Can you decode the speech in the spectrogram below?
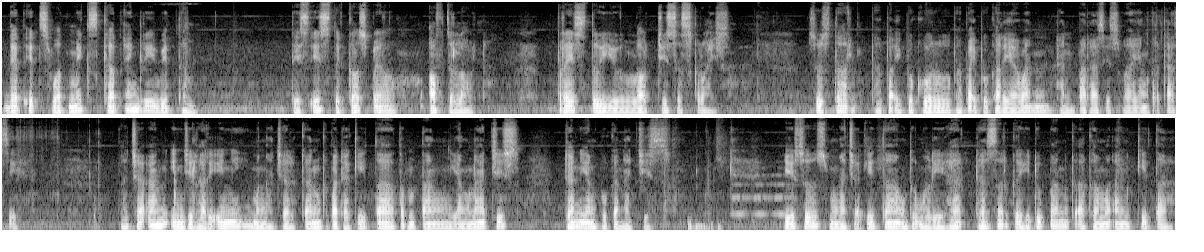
That is what makes God angry with them. This is the gospel of the Lord. Praise to you, Lord Jesus Christ. Suster, Bapak Ibu guru, Bapak Ibu karyawan, dan para siswa yang terkasih. Bacaan Injil hari ini mengajarkan kepada kita tentang yang najis dan yang bukan najis. Yesus mengajak kita untuk melihat dasar kehidupan keagamaan kita,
